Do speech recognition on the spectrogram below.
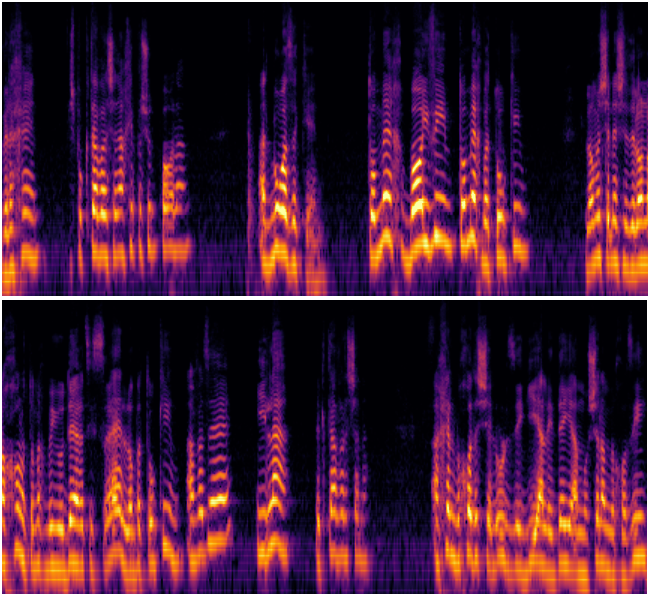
ולכן, יש פה כתב הלשנה הכי פשוט בעולם. האדמו"ר הזה כן, תומך באויבים, תומך בטורקים. לא משנה שזה לא נכון, הוא תומך ביהודי ארץ ישראל, לא בטורקים, אבל זה עילה לכתב הלשנה. אכן בחודש אלול זה הגיע על ידי המושל המחוזי,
